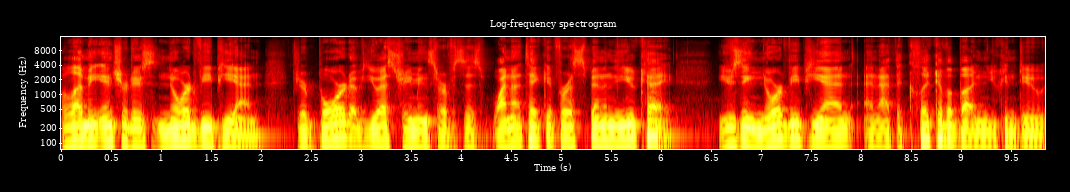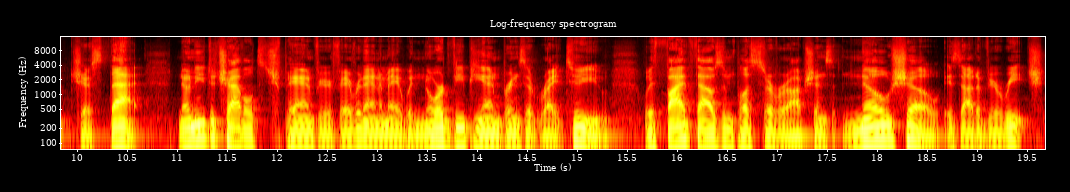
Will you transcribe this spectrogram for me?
Well, let me introduce NordVPN. If you're bored of US streaming services, why not take it for a spin in the UK? Using NordVPN, and at the click of a button, you can do just that. No need to travel to Japan for your favorite anime when NordVPN brings it right to you. With 5,000 plus server options, no show is out of your reach.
